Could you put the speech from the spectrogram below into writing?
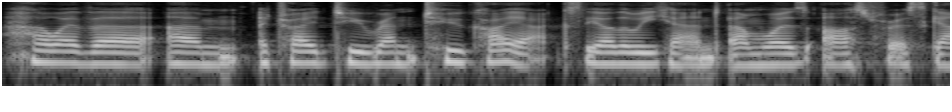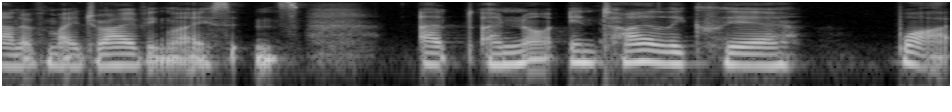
However, um, I tried to rent two kayaks the other weekend and was asked for a scan of my driving license. And I'm not entirely clear why.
